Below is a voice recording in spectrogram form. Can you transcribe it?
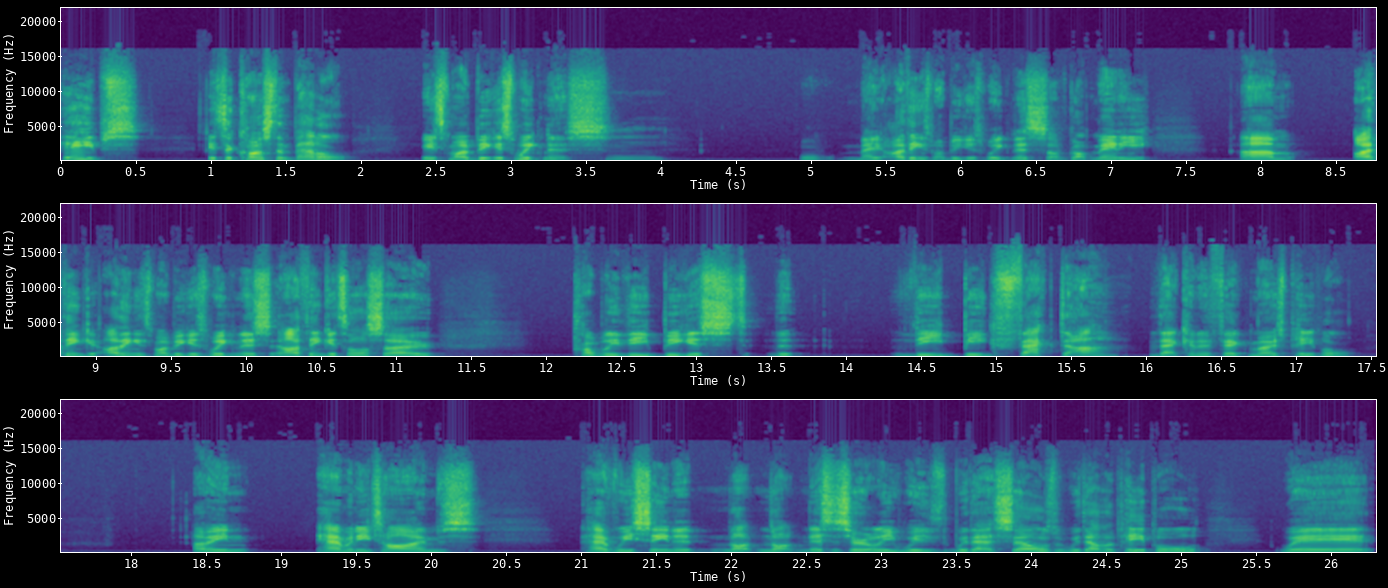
heaps. It's a constant battle. It's my biggest weakness. Well, may, I think it's my biggest weakness. I've got many. Um, I think I think it's my biggest weakness, and I think it's also probably the biggest the the big factor that can affect most people. I mean, how many times have we seen it not not necessarily with with ourselves but with other people where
